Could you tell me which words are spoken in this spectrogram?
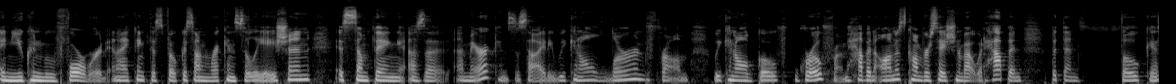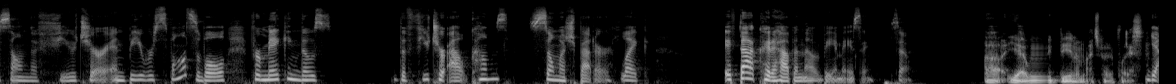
and you can move forward. And I think this focus on reconciliation is something as an American society we can all learn from, we can all go grow from, have an honest conversation about what happened, but then focus on the future and be responsible for making those the future outcomes so much better. Like if that could happen, that would be amazing. So. Uh, yeah, we'd be in a much better place. Yeah.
